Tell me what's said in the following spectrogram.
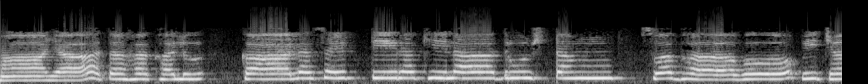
मायातः खलु कालशक्तिरखिला दृष्टम् स्वभावोऽपि च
